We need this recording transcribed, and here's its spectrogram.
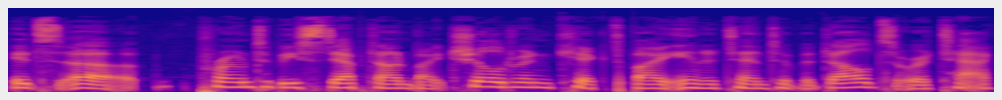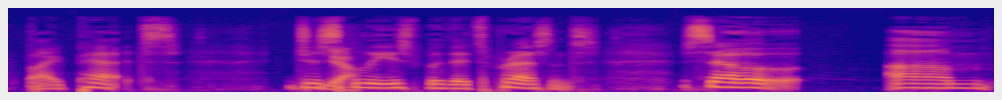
It's uh, prone to be stepped on by children, kicked by inattentive adults, or attacked by pets displeased with its presence. So um,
